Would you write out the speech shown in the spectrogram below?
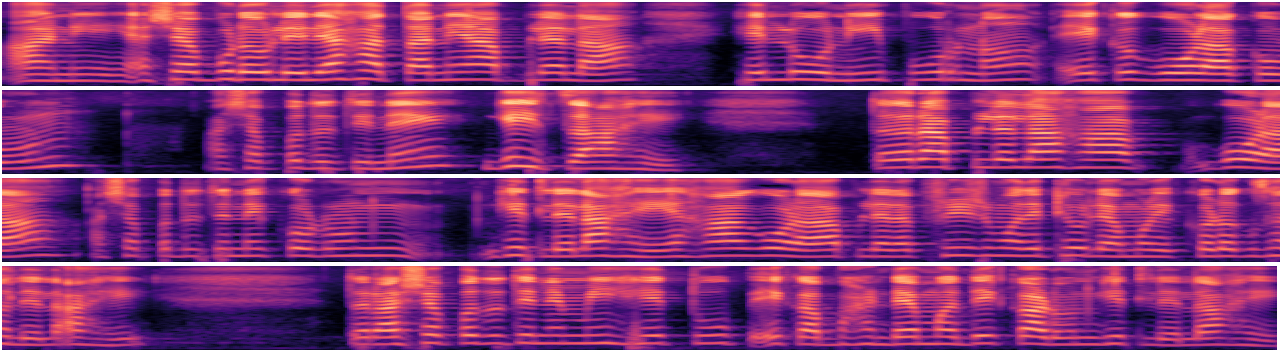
आणि अशा बुडवलेल्या हाताने आपल्याला हे लोणी पूर्ण एक गोळा करून अशा पद्धतीने घ्यायचं आहे. तर आपल्याला हा गोळा अशा पद्धतीने करून घेतलेला आहे. हा गोळा आपल्याला फ्रीजमध्ये ठेवल्यामुळे कडक झालेला आहे. तर अशा पद्धतीने मी हे तूप एका भांड्यामध्ये काढून घेतलेलं आहे.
